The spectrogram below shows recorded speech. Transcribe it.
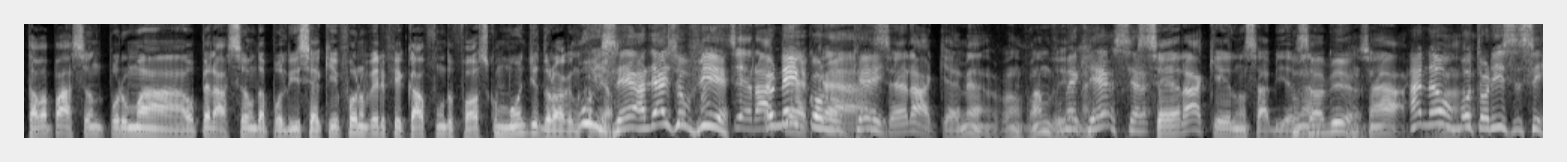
Estava passando por uma operação da polícia aqui, foram verificar o fundo falso com um monte de droga no Pois caminhão. é, aliás, eu vi. Será eu que nem é, coloquei. Será que é mesmo? Vamos, vamos ver. Como é né? que é? Será- que ele não sabia Não mesmo? sabia? Ah, Ah, não, motorista sim.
